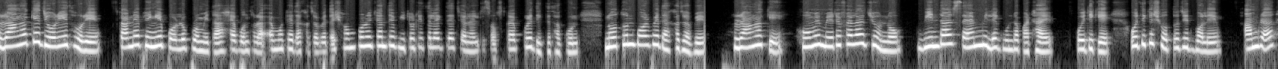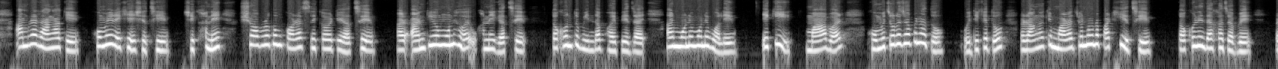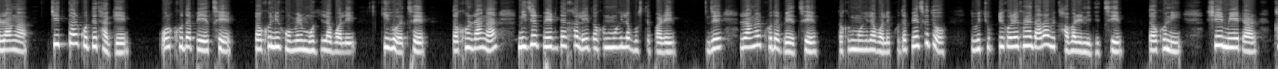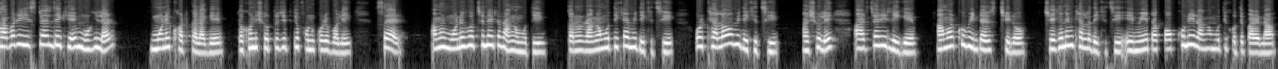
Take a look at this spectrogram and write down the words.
রাঙাকে জড়িয়ে ধরে কান্নায় ভেঙে পড়ল প্রমিতা। হ্যাঁ বন্ধুরা, এমনটাই দেখা যাবে। তাই সম্পূর্ণ জানতে ভিডিওটিতে লাইক দিয়ে চ্যানেলটি সাবস্ক্রাইব করে দেখতে থাকুন। নতুন পর্বে দেখা যাবে রাঙাকে হোমে মেরে ফেলার জন্য বিন্দা আর স্যাম মিলে গুন্ডা পাঠায়। ওইদিকে ওইদিকে সত্যজিৎ বলে, আমরা আমরা রাঙাকে হোমে রেখে এসেছি। সেখানে সব রকম করা সিকিউরিটি আছে। আর আন্টিও মনে হয় ওখানে গেছে। তখন তো বিন্দা ভয় পেয়ে যায়। আর মনে মনে বলে, এ কি, মা আবার হোমে চলে যাবে না তো? ওইদিকে তো রাঙাকে মারার জন্য আমরা পাঠিয়েছি, তখনই দেখা যাবে। রাঙা চিৎকার করতে থাকে। ওর ক্ষুধা পেয়েছে, তখনই হোমের মহিলা বলে, কি হয়েছে? তখন রাঙা নিজের পেট দেখালে তখন মহিলা বুঝতে পারে যে রাঙার ক্ষুধা পেয়েছে। তখন মহিলা বলে, ক্ষুধা পেয়েছে তো? তুমি চুপটি করে এখানে দাঁড়াও আমি খাবার এনে দিচ্ছি। তখনই সেই মেয়েটার খাবারের স্টাইল দেখে মহিলার মনে খটকা লাগে। তখনই সত্যজিৎকে ফোন করে বলে, স্যার, আমার মনে হচ্ছে না এটা রাঙামতি। কারণ রাঙামতিকে আমি দেখেছি, ওর খেলাও আমি দেখেছি। আসলে আর্চারি লিগে আমার খুব ইন্টারেস্ট ছিল, সেখানে আমি খেলা দেখেছি। এই মেয়েটা কখনোই রাঙামতি হতে পারে না।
